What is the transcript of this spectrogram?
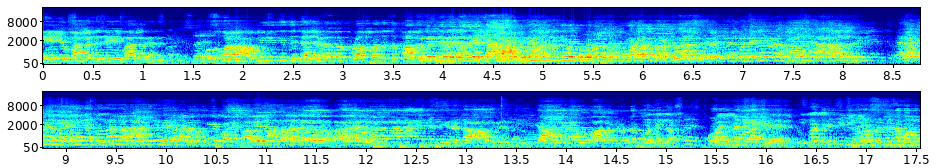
நேற்று பார்க்கறது பார்க்கிறேன். பொதுவான அபிவிருத்தி திட்டங்களை ஒரு அபிவிருத்தியை குழப்பத்தை போடாம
